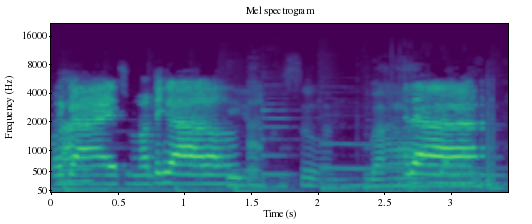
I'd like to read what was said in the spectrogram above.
Bye guys, selamat tinggal. see you soon bye Dadah.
